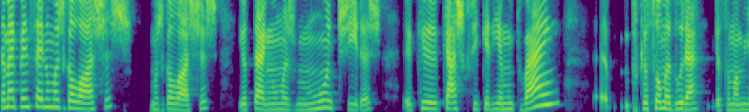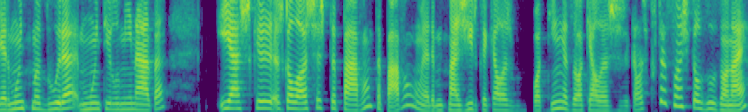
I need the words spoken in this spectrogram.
Também pensei numas galochas, umas galochas. Eu tenho umas muito giras eh, que, que acho que ficaria muito bem, eh, porque eu sou madura, eu sou uma mulher muito madura, muito iluminada, e acho que as galochas tapavam, tapavam, era muito mais giro que aquelas botinhas ou aquelas, aquelas proteções que eles usam, não é?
